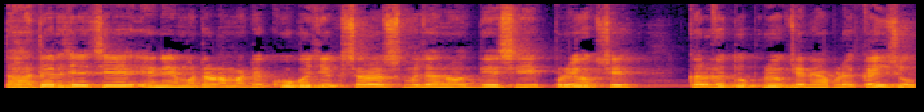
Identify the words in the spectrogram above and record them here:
દાદર જે છે એને મટાડવા માટે ખૂબ જ એક સરસ મજાનો દેશી પ્રયોગ છે. ઘરગથ્થુ પ્રયોગ જેને આપણે કહીશું.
